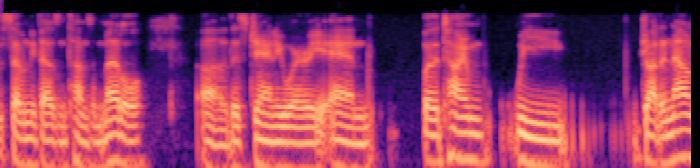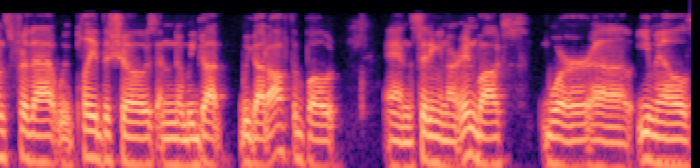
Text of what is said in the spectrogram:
seventy thousand tons of metal uh, this January, and by the time we got announced for that. We played the shows, and then we got we got off the boat, and sitting in our inbox were uh, emails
